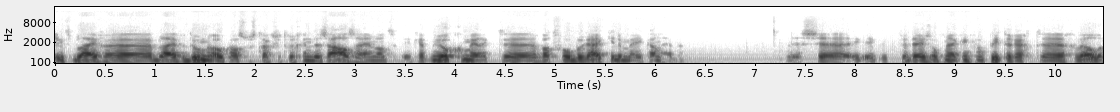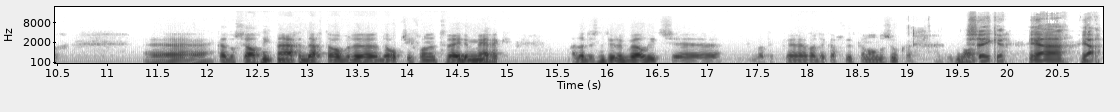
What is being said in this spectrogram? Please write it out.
iets blijven, blijven doen. Ook als we straks weer terug in de zaal zijn. Want ik heb nu ook gemerkt wat voor bereik je ermee kan hebben. Dus ik, ik, vind deze opmerking van Pieter echt geweldig. Uh, ik had nog zelf niet nagedacht over de, de optie van een tweede merk. Maar dat is natuurlijk wel iets uh, wat, ik, uh, wat ik absoluut kan onderzoeken. Zeker, ja, ja.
